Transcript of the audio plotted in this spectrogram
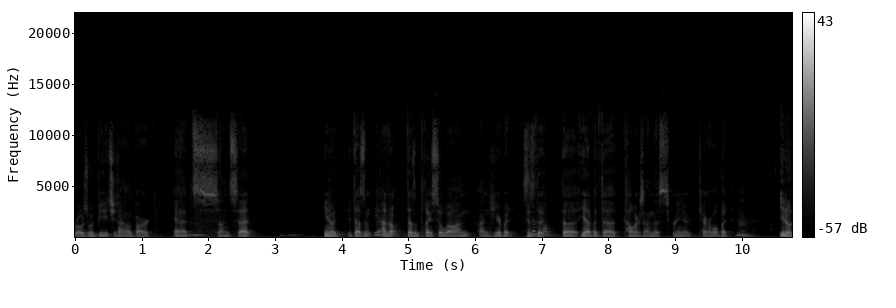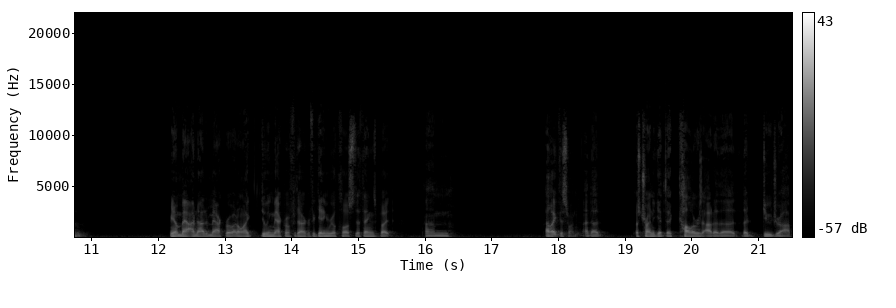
Rosewood Beach in Highland Park at Mm-hmm. sunset. You know, it, it doesn't. I don't. It doesn't play so well on on here, but because the the yeah, but the colors on the screen are terrible. But Hmm. you know, you know, ma- I'm not a macro. I don't like doing macro photography, getting real close to things. But um, I like this one. I thought I was trying to get the colors out of the the dewdrop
